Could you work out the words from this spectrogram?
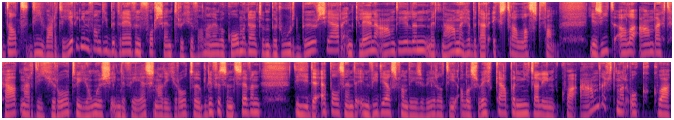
dat die waarderingen van die bedrijven fors zijn teruggevallen. En we komen uit een beroerd beursjaar en kleine aandelen met name hebben daar extra last van. Je ziet, alle aandacht gaat naar die grote jongens in de VS, naar die grote Magnificent Seven, die de Apples en de Nvidia's van deze wereld, die alles wegkapen. Niet alleen qua aandacht, maar ook qua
